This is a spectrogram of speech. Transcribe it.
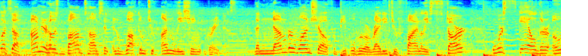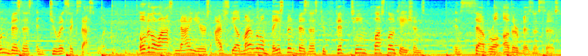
what's up? I'm your host, Bob Thompson, and welcome to Unleashing Greatness, the number one show for people who are ready to finally start or scale their own business and do it successfully. Over the last nine years, I've scaled my little basement business to 15 plus locations and several other businesses,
